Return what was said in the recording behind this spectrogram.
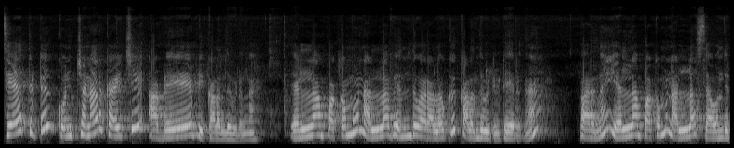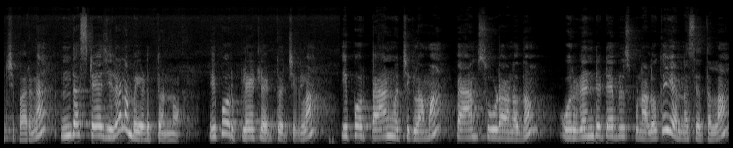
சேர்த்துட்டு கொஞ்ச நேரம் கழித்து அப்படியே இப்படி கலந்து விடுங்க. எல்லா பக்கமும் நல்லா வெந்து வர அளவுக்கு கலந்து விட்டுக்கிட்டே இருங்க. பாருங்கள் எல்லா பக்கமும் நல்லா செவந்துடுச்சு பாருங்கள் இந்த ஸ்டேஜில் நம்ம எடுத்துடணும். இப்போ ஒரு பிளேட்டில் எடுத்து வச்சுக்கலாம். இப்போ ஒரு பேன் வச்சுக்கலாமா? பேன் சூடானதும் ஒரு ரெண்டு டேபிள் ஸ்பூன் அளவுக்கு எண்ணெய் சேர்த்தலாம்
